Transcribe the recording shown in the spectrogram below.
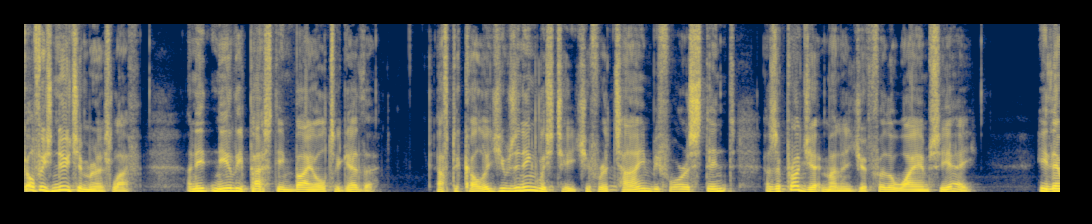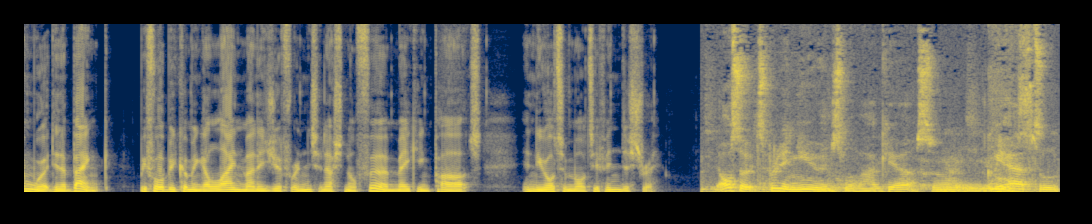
Golf is new to Miroslav, and it nearly passed him by altogether. After college, he was an English teacher for a time before a stint as a project manager for the YMCA. He then worked in a bank before becoming a line manager for an international firm making parts in the automotive industry. Also, it's pretty new in Slovakia, so we have a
